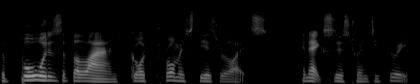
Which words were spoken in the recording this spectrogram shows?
the borders of the land God promised the Israelites in Exodus 23.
